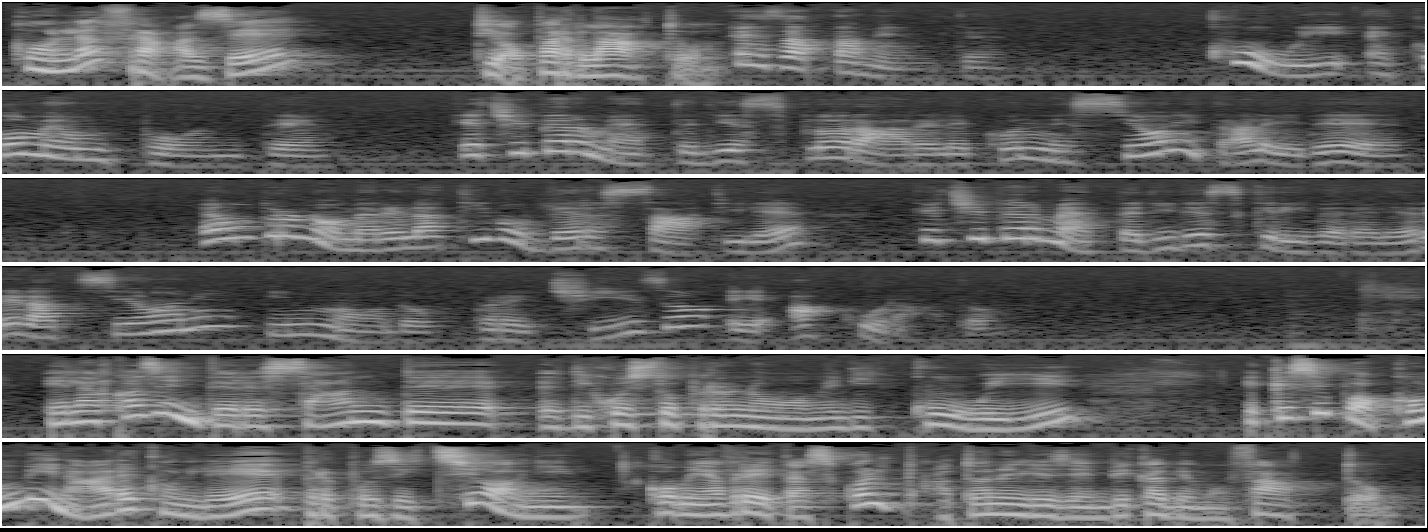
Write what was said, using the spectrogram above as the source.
con la frase ti ho parlato. Esattamente. Cui è come un ponte che ci permette di esplorare le connessioni tra le idee. È un pronome relativo versatile che ci permette di descrivere le relazioni in modo preciso e accurato. E la cosa interessante eh, di questo pronome, di cui, è che si può combinare con le preposizioni, come avrete ascoltato negli esempi che abbiamo fatto.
